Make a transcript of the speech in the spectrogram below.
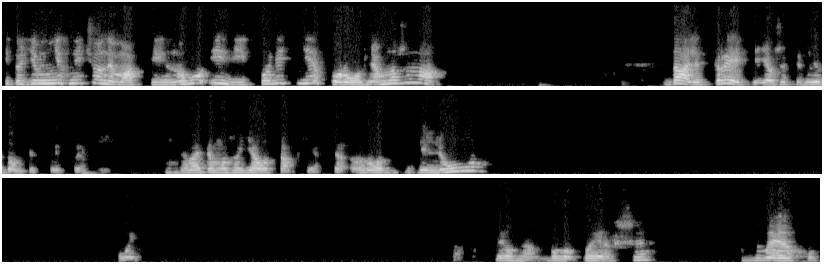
І тоді в них нічого нема спільного, і відповідь є порожня множина. Далі, третє, я вже під низом підписую. Давайте, може, я отак я розділю. Ой. Так, Це у нас було перше зверху.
